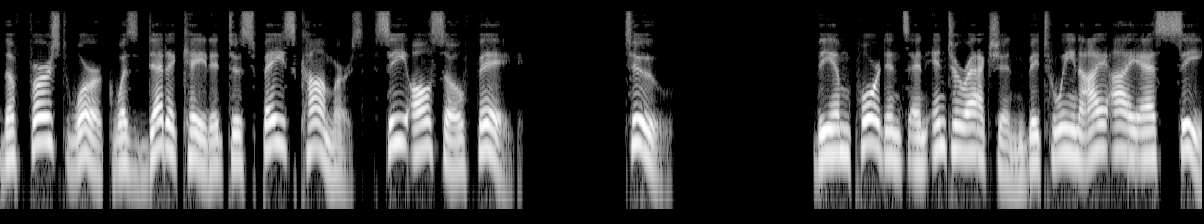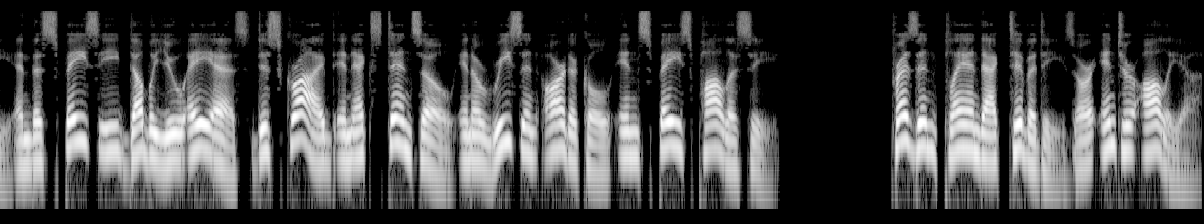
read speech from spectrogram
The first work was dedicated to space commerce see also Fig. 2. The importance and interaction between IISC and the space EWAS described in extenso in a recent article in Space Policy. Present planned activities are inter alia.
